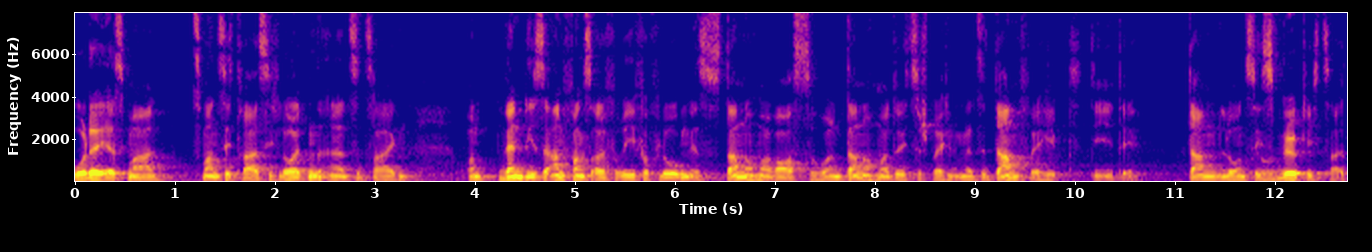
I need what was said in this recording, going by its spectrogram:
oder erstmal 20, 30 Leuten äh, zu zeigen. Und wenn diese Anfangseuphorie verflogen ist, dann nochmal rauszuholen, dann nochmal durchzusprechen und wenn sie dann verhebt, die Idee, dann lohnt es sich cool. wirklich Zeit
